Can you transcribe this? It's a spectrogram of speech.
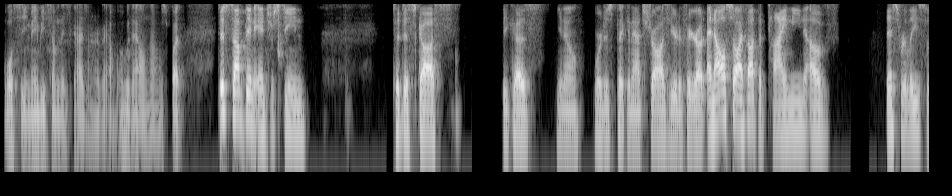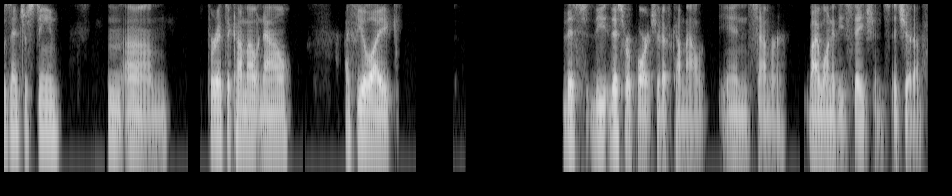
we'll see. Maybe some of these guys aren't available. Who the hell knows? But just something interesting to discuss because, you know, we're just picking at straws here to figure out. And also, I thought the timing of this release was interesting mm, um, for it to come out now. I feel like this the this report should have come out in summer by one of these stations. It should have.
